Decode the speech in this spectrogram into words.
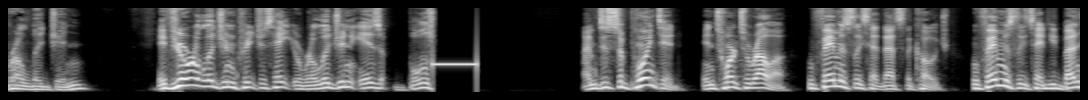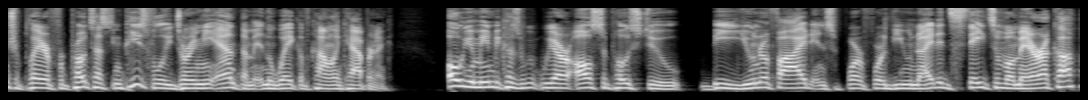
religion. If your religion preaches hate, your religion is bullshit. I'm disappointed in Tortorella, who famously said that's the coach, who famously said he'd bench a player for protesting peacefully during the anthem in the wake of Colin Kaepernick. Oh, you mean because we are all supposed to be unified in support for the United States of America?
